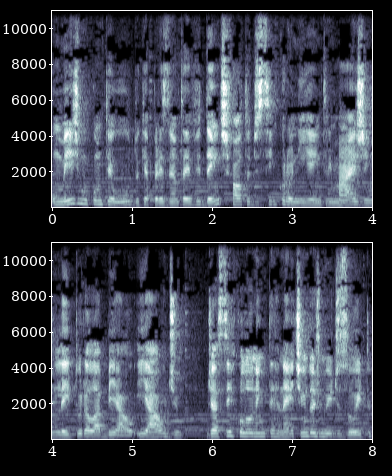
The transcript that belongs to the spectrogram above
O mesmo conteúdo que apresenta evidente falta de sincronia entre imagem, leitura labial e áudio já circulou na internet em 2018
